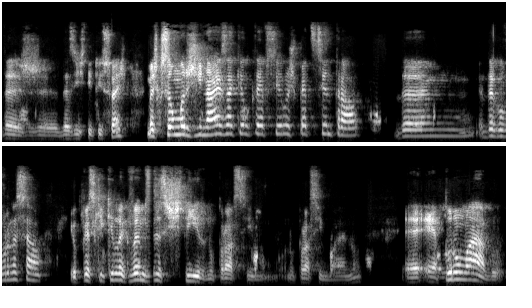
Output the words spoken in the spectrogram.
das, das instituições, mas que são marginais àquele que deve ser o aspecto central da, da governação. Eu penso que aquilo a que vamos assistir no próximo, no próximo ano é, é por um lado,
